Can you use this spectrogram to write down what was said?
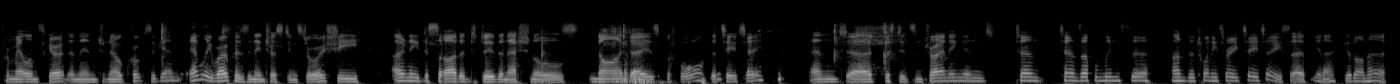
from Ellen Skerritt and then Janelle Crooks again. Emily Roper is an interesting story. She only decided to do the nationals nine days before the TT, and uh, just did some training and turn, turns up and wins the under 23 TT. So you know, good on her.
